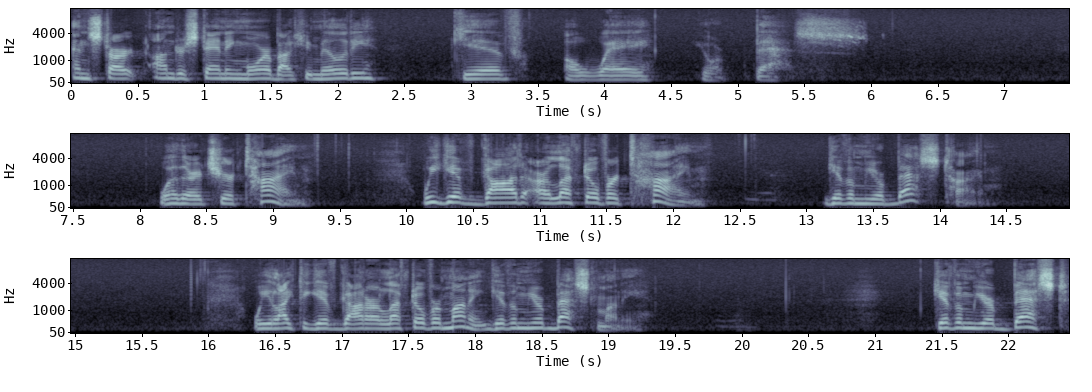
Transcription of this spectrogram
and start understanding more about humility, give away your best whether it's your time. We give God our leftover time. Give Him your best time. We like to give God our leftover money. Give Him your best money. Give Him your best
